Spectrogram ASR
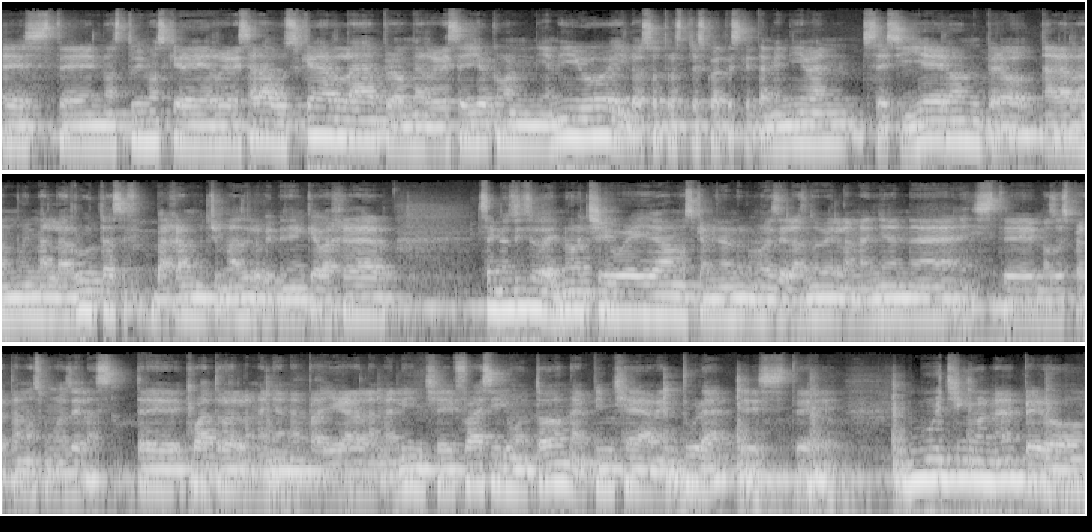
Este, nos tuvimos que regresar a buscarla, pero me regresé yo con mi amigo y los otros tres cuates que también iban se siguieron, pero agarraron muy mal la ruta, se bajaron mucho más de lo que tenían que bajar. Se nos hizo de noche, güey, ya vamos caminando como desde las 9 de la mañana, este, nos despertamos como desde las 3, 4 de la mañana para llegar a la Malinche, y fue así como toda una pinche aventura, este, muy chingona, pero...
